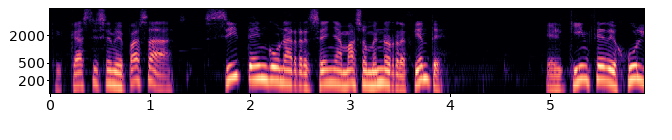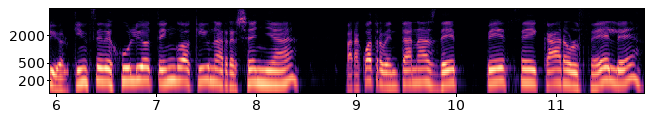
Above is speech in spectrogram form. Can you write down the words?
que casi se me pasa. Sí tengo una reseña más o menos reciente. El 15 de julio, el 15 de julio tengo aquí una reseña para cuatro ventanas de PC Carol CL.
